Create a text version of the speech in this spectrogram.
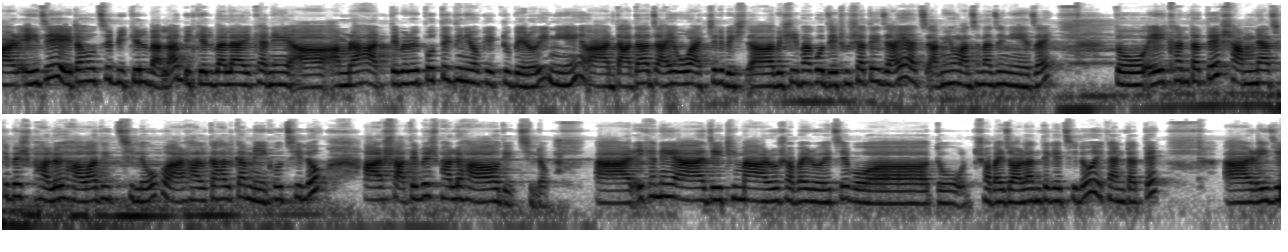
আর এই যে এটা হচ্ছে বিকেলবেলা বিকেলবেলা এখানে আমরা হাঁটতে বেরোই প্রত্যেক দিনই ওকে একটু বেরোই নিয়ে। আর দাদা যায়, ও অ্যাকচুয়ালি বেশিরভাগ ও জেঠুর সাথেই যায়, আজ আমিও মাঝে মাঝে নিয়ে যাই। তো এইখানটাতে সামনে আজকে বেশ ভালোই হাওয়া দিচ্ছিল, আর হালকা হালকা মেঘও ছিল, আর সাথে বেশ ভালো হাওয়াও দিচ্ছিল। আর এখানে জেঠিমা আরও সবাই রয়েছে তো সবাই জল আনতে গেছিল এখানটাতে। আর এই যে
